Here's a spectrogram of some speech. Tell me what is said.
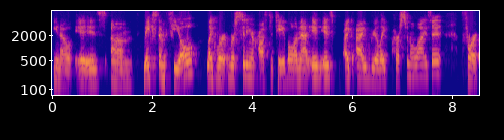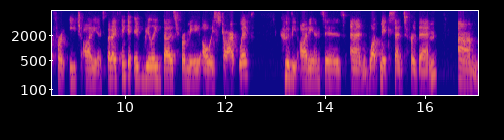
you know is um, makes them feel like we're, we're sitting across the table and that it is like i really personalize it for for each audience. But i think it really does for me always start with who the audience is and what makes sense for them um,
